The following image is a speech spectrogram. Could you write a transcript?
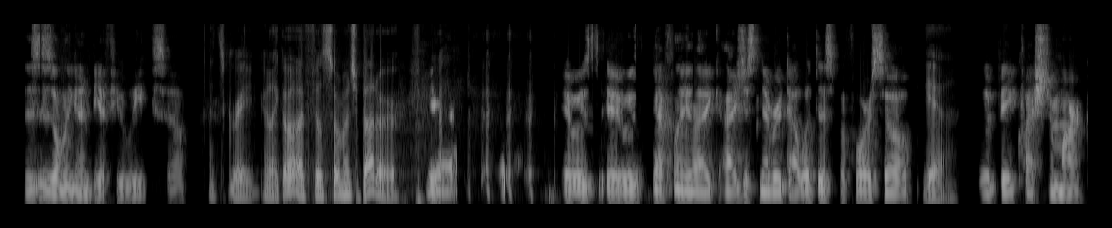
this is only going to be a few weeks. So That's great. You're like, oh, I feel so much better. yeah, it was, it was definitely like, I just never dealt with this before. So Yeah. a big question mark,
